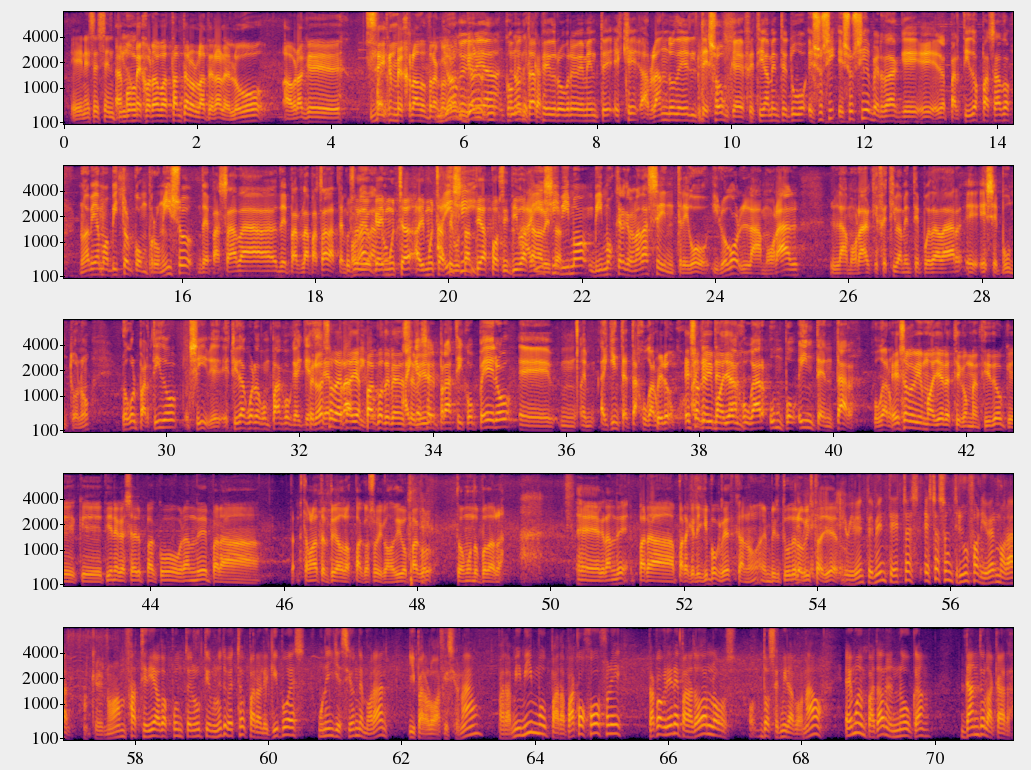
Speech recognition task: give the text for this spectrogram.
en ese sentido... Hemos mejorado bastante los laterales, luego habrá que seguir mejorando otra cosa. Yo lo que quería comentar, Pedro, brevemente, es que hablando del tesón que efectivamente tuvo, eso sí, eso sí es verdad que en eh, partidos pasados no habíamos visto el compromiso de pasada de la pasada temporada. Por eso digo que hay, muchas hay muchas circunstancias positivas Ahí sí vimos, vimos que el Granada se entregó y luego la moral, la moral que efectivamente pueda dar eh, ese punto, ¿no? Luego el partido, sí, eh, estoy de acuerdo con Paco que hay que pero ser esos detalles, Paco, deben Hay que ser práctico, pero eh, mm, em, hay que intentar jugar pero un poco. Eso que, vimos ayer, jugar un poco, intentar jugar un Eso que vimos ayer estoy convencido que, que tiene que ser Paco grande para... Estamos en la tertulia de los Pacos hoy, cuando digo Paco, todo el mundo puede hablar. Eh, grande para, para, que el equipo crezca, ¿no? En virtud de lo visto ayer. Evidentemente, esto es, esto es un triunfo a nivel moral, aunque no han fastidiado dos puntos en el último minuto, pero esto para el equipo es una inyección de moral. Y para los aficionados, para mí mismo, para Paco Jofre, Paco Griere, para todos los 12.000 abonados. Hemos empatado en el Nou Camp dando la cara.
